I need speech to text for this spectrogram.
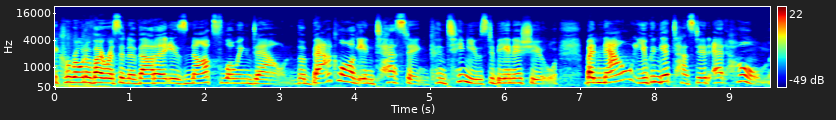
Coronavirus in Nevada is not slowing down. The backlog in testing continues to be an issue. But now you can get tested at home.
